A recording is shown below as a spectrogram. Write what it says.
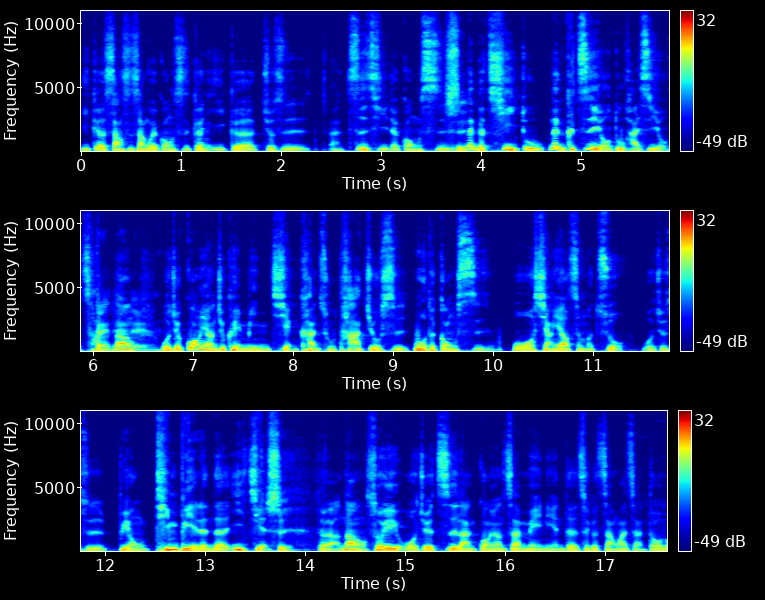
一个上市上柜公司跟一个就是呃自己的公司，那个气度、那个自由度还是有差。那我觉得光阳就可以明显看出，他就是我的公司，我想要怎么做，我就是不用听别人的意见。是，对啊，那所以我觉得自然光阳在每年的这个展外展都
